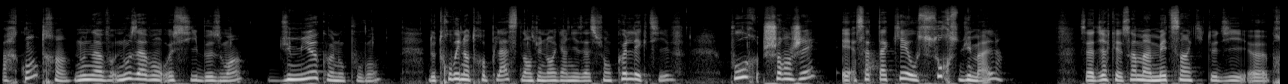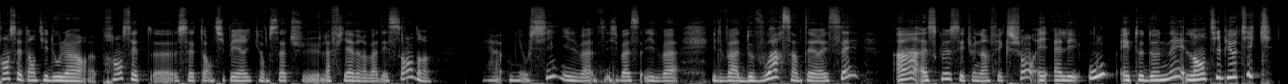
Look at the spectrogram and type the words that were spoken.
Par contre, nous avons, aussi besoin du mieux que nous pouvons, de trouver notre place dans une organisation collective pour changer et s'attaquer aux sources du mal. C'est-à-dire que comme un médecin qui te dit euh, prends cet antidouleur, prends cette, euh, antipérique, comme ça tu, la fièvre va descendre. Mais, euh, mais, aussi, il va, il va, il va, il va devoir s'intéresser à est-ce que c'est une infection et elle est où et te donner l'antibiotique.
